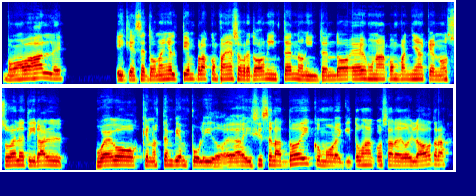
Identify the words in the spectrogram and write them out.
vamos a bajarle y que se tomen el tiempo las compañías, sobre todo Nintendo. Nintendo es una compañía que no suele tirar juegos que no estén bien pulidos. Eh, ahí sí se las doy, como le quito una cosa, le doy la otra.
